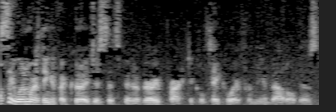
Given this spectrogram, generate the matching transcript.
I'll say one more thing if I could, just that's been a very practical takeaway for me about all this,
